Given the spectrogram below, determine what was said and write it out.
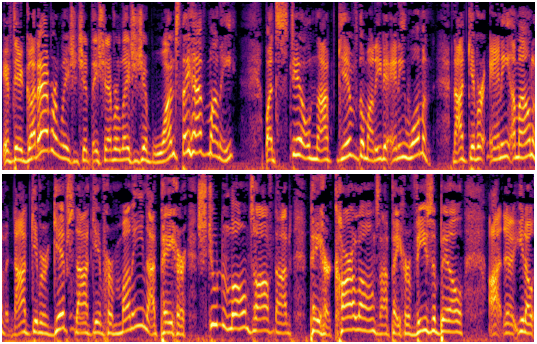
If they're going to have a relationship, they should have a relationship once they have money, but still not give the money to any woman. Not give her any amount of it. Not give her gifts, not give her money, not pay her student loans off, not pay her car loans, not pay her visa bill. Uh, uh, you know,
